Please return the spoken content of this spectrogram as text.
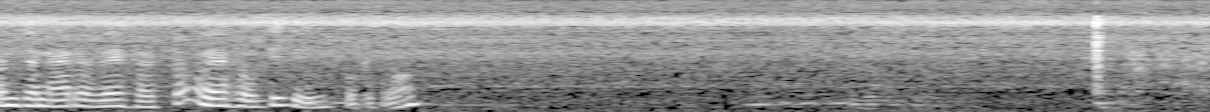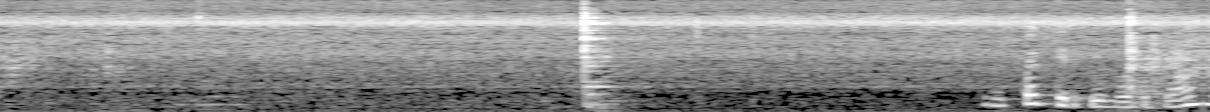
கொஞ்சம் நேரம் வேகட்டும் வேக ஊற்றி திருப்பி போட்டுக்கலாம் இப்போ திருப்பி போட்டுக்கலாம்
